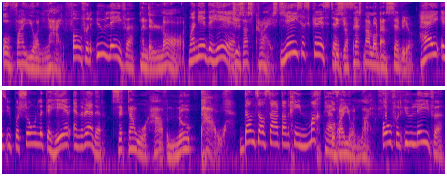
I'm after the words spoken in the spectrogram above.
Over your life. Over uw leven. When the Lord. Wanneer de Heer. Jesus Christ. Jezus Christus. Is your personal Lord and Savior. Hij is uw persoonlijke Heer en Redder. Satan will have no power. Dan zal Satan geen macht hebben. Over your life. Over uw leven.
